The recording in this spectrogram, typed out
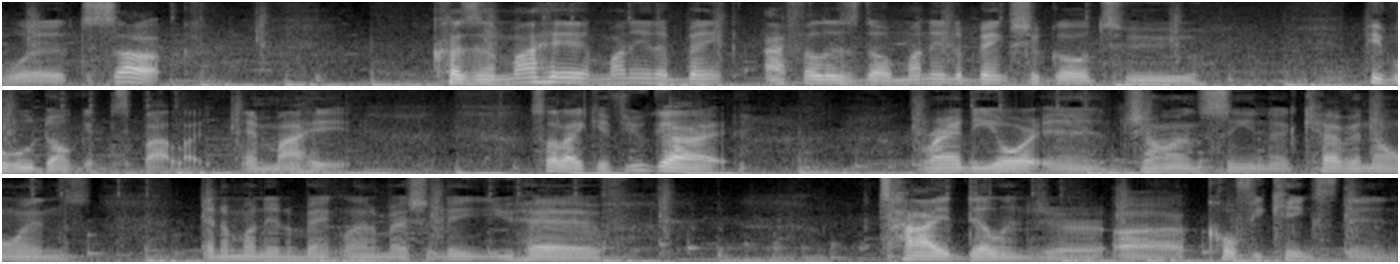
would suck. Cause in my head, Money in the Bank, I feel as though Money in the Bank should go to people who don't get the spotlight. In my head, so like if you got Randy Orton, John Cena, Kevin Owens, in a Money in the Bank ladder match, and then you have Tye Dillinger, uh, Kofi Kingston.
